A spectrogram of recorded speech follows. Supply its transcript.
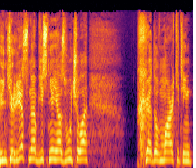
Интересное объяснение озвучила Head of Marketing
